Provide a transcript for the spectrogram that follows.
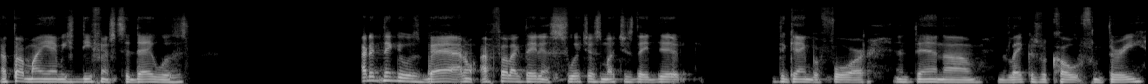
I thought Miami's defense today was. I didn't think it was bad. I don't. I felt like they didn't switch as much as they did the game before, and then um, the Lakers were cold from three,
